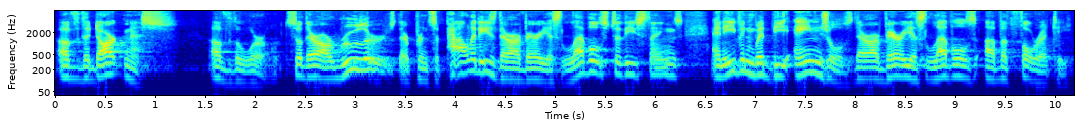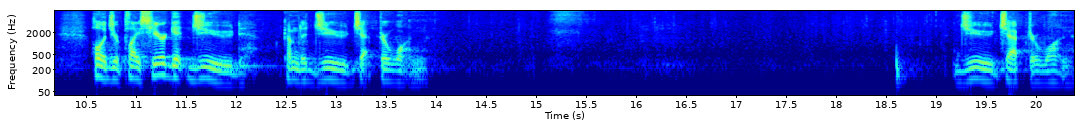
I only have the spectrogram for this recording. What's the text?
of the darkness of the world. So there are rulers, there are principalities, there are various levels to these things, and even with the angels, there are various levels of authority. Hold your place here, get Jude. Come to Jude chapter 1. Jude chapter 1.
